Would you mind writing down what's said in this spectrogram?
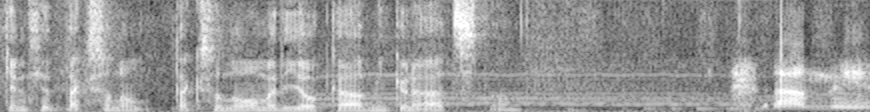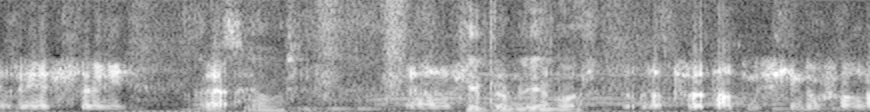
Kent je taxonom, taxonomen die elkaar niet kunnen uitstaan? Ah, nee, nee, sorry. Ah, dat is jammer. Ja, dat- Geen probleem hoor. Dat, dat, dat had misschien nog wel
